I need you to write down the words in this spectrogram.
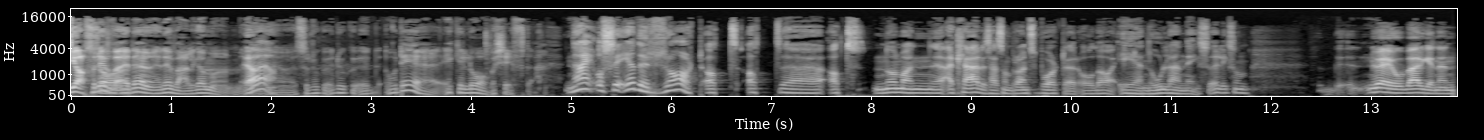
Ja, for Så- det, det, det velger man. Ja, ja. eh, Så du, du, og det er ikke lov å skifte. Nei, og så er det rart at, at, eh, at når man erklærer seg som brannsupporter og da er nordlending, så er liksom Nå er jo Bergen en,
